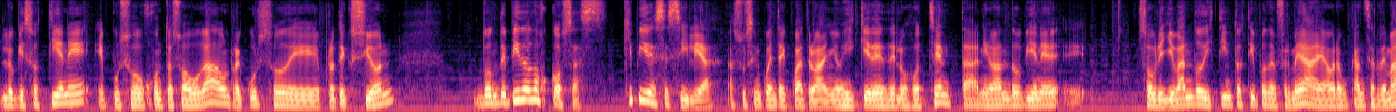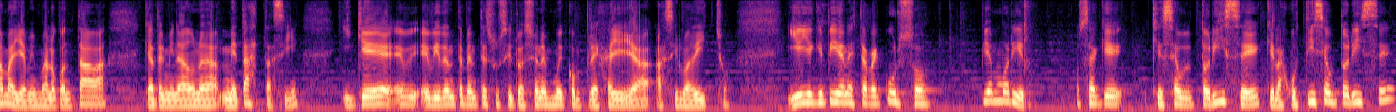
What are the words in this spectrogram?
lo que sostiene, eh, puso junto a su abogado un recurso de protección donde pide dos cosas. ¿Qué pide Cecilia a sus 54 años y que desde los 80, Anibaldo, viene... Eh, sobrellevando distintos tipos de enfermedades. Ahora un cáncer de mama, ella misma lo contaba, que ha terminado una metástasis y que evidentemente su situación es muy compleja y ella así lo ha dicho. Y ella que pide en este recurso, bien morir. O sea, que, que se autorice, que la justicia autorice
